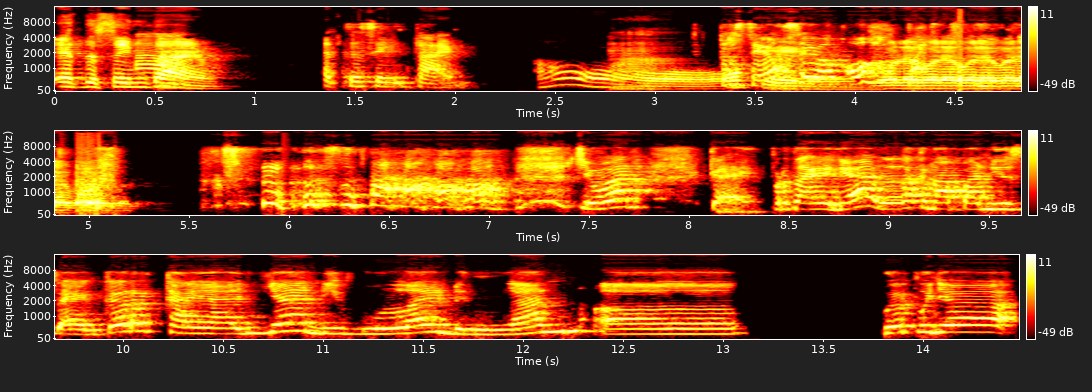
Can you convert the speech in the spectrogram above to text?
at the same Ah. time. at the same time. Oh, Nah, oke. terseok-seok. Oh, boleh, boleh, boleh, boleh, boleh. Cuman kayak pertanyaannya adalah kenapa news anchor kayaknya dimulai dengan eh, gue punya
